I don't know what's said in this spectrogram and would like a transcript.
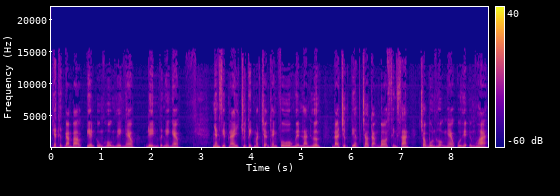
thiết thực đảm bảo tiền ủng hộ người nghèo đến với người nghèo. Nhân dịp này, Chủ tịch Mặt trận thành phố Nguyễn Lan Hương đã trực tiếp trao tặng bò sinh sản cho 4 hộ nghèo của huyện Ứng Hòa,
